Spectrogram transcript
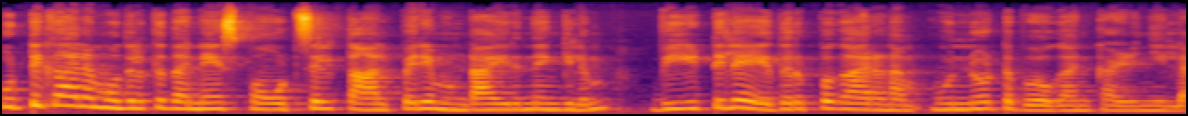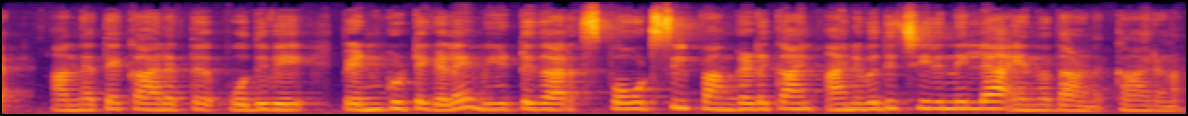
കുട്ടിക്കാലം മുതൽക്ക് തന്നെ സ്പോർട്സിൽ താല്പര്യമുണ്ടായിരുന്നെങ്കിലും വീട്ടിലെ എതിർപ്പ് കാരണം മുന്നോട്ടു പോകാൻ കഴിഞ്ഞില്ല. അന്നത്തെ കാലത്ത് പൊതുവെ പെൺകുട്ടികളെ വീട്ടുകാർ സ്പോർട്സിൽ പങ്കെടുക്കാൻ അനുവദിച്ചിരുന്നില്ല എന്നതാണ് കാരണം.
